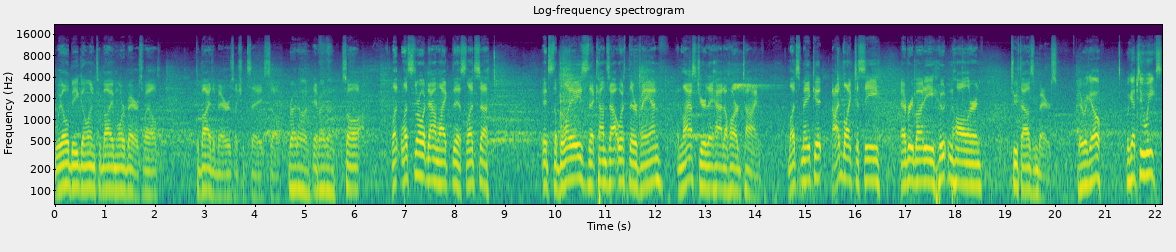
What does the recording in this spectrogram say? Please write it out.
will be going to buy more bears. Well, to buy the bears, I should say. So right on, right on. So let, let's throw it down like this. Let's. Uh, it's the Blaze that comes out with their van, and last year they had a hard time. Let's make it. I'd like to see everybody hooting, hollering, 2,000 bears. There we go. We got two weeks.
